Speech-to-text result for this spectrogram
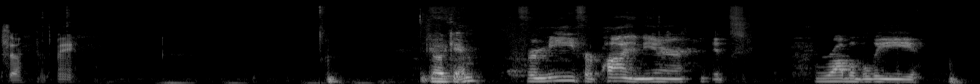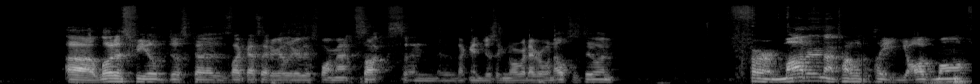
so that's me. Go ahead, Cam. For me, for Pioneer, it's probably uh, Lotus Field, just because, like I said earlier, this format sucks, and I can just ignore what everyone else is doing. For Modern, I probably play Yawgmoth.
